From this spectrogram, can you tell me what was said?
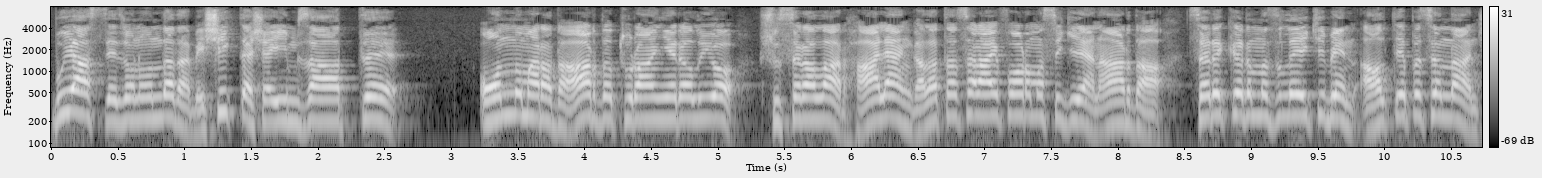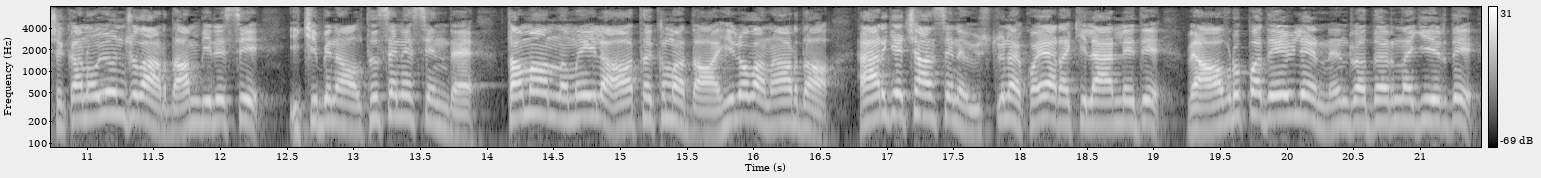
bu yaz sezonunda da Beşiktaş'a imza attı. 10 numarada Arda Turan yer alıyor. Şu sıralar halen Galatasaray forması giyen Arda, sarı kırmızılı ekibin altyapısından çıkan oyunculardan birisi. 2006 senesinde tam anlamıyla A takıma dahil olan Arda, her geçen sene üstüne koyarak ilerledi ve Avrupa devlerinin radarına girdi.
